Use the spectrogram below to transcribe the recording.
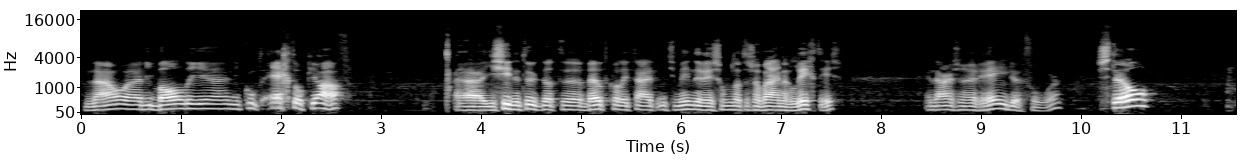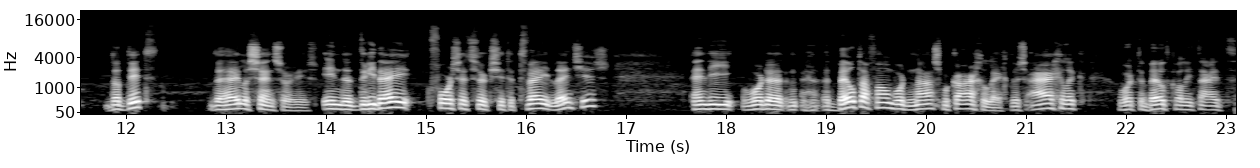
Nou, uh, die bal die, uh, die komt echt op je af. Je ziet natuurlijk dat de beeldkwaliteit iets minder is omdat er zo weinig licht is. En daar is een reden voor. Stel dat dit de hele sensor is. In de 3D voorzetstuk zitten twee lensjes. En die worden, het beeld daarvan wordt naast elkaar gelegd. Dus eigenlijk wordt de beeldkwaliteit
